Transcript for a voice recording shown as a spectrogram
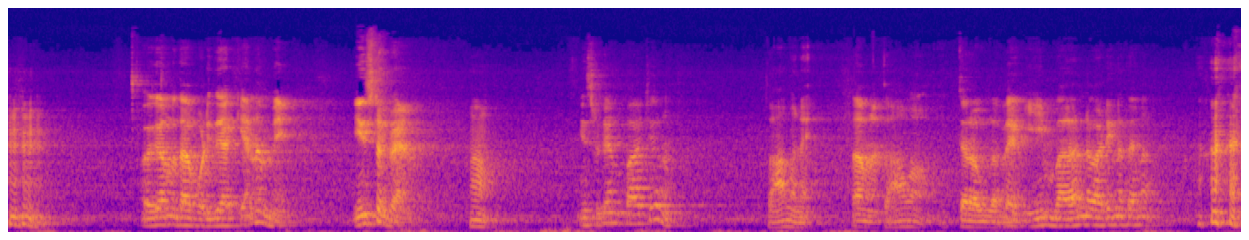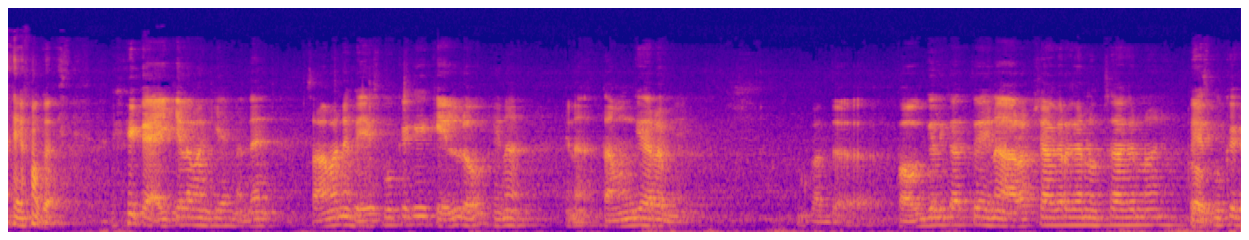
ඔය ගම තව පොඩි දෙයක් කියන්නම් මේ Instagram. හා Instagram පාවිච්චි කරනවද? තාම නෑ තාම. තාම හැබැයි ගිහින් බලන්න වටින තැන. ඒ මොකද ඒක ඇයි කියලා මං කියන්න. දැන් සාමාන්‍ය Facebook එකේ කෙල්ලෝ එන එන තමුන්ගේ අර මේ මොකද්ද පෞද්ගලිකත්වය එන ආරක්ෂා කරගන්න උත්සාහ කරනවානේ Facebook එක.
